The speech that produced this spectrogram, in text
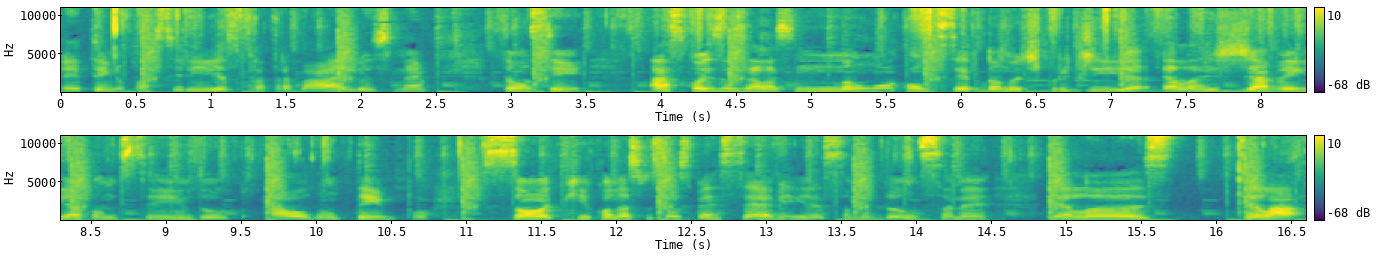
é, tenho parcerias para trabalhos, né? Então assim, as coisas elas não aconteceram da noite para o dia, elas já vêm acontecendo há algum tempo. Só que quando as pessoas percebem essa mudança, né, elas, sei lá,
